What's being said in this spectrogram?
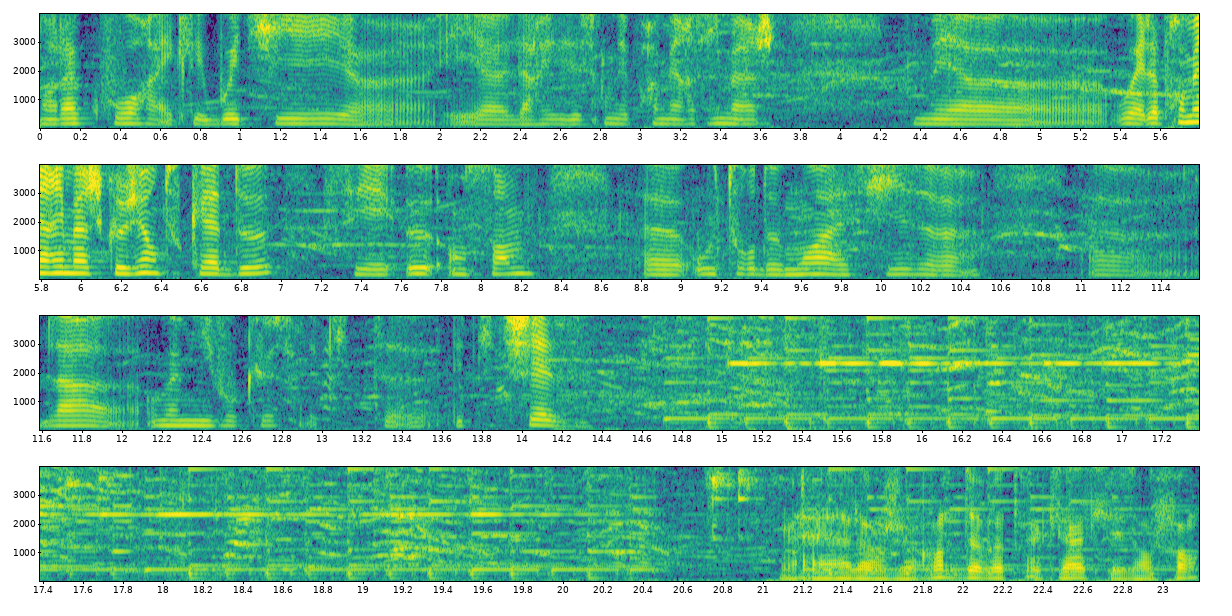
dans la cour avec les boîtiers euh, et la réalisation des premières images. Mais ouais, la première image que j'ai en tout cas d'eux, c'est eux ensemble autour de moi assises là, au même niveau que sur des petites, euh, des petites chaises. Alors, je rentre dans votre classe, les enfants,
